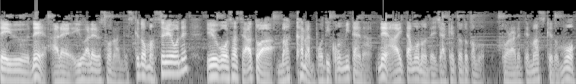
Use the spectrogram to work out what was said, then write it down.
っていうね、あれ言われるそうなんですけど、まあ、それをね、融合させ、あとは真っ赤なボディコンみたいなね、ああいたものでジャケットとかも撮られてますけども、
